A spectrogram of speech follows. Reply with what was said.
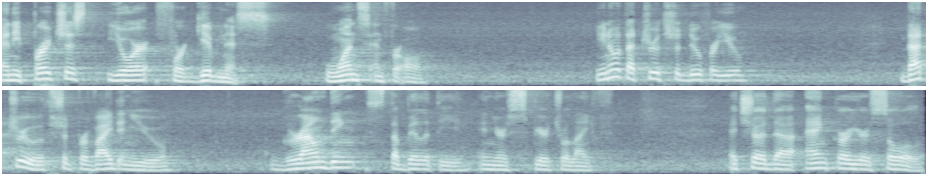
and he purchased your forgiveness once and for all. You know what that truth should do for you? That truth should provide in you grounding stability in your spiritual life. It should uh, anchor your soul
